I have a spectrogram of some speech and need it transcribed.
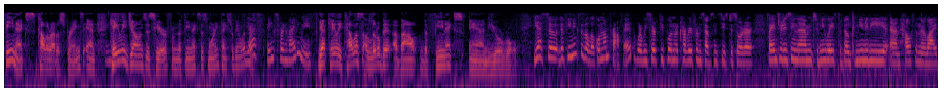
Phoenix, Colorado Springs. And Kaylee Jones is here from the Phoenix this morning. Thanks for being with yes, us. Yes, thanks for inviting me. Yeah, Kaylee, tell us a little bit about the Phoenix and your role. Yes, so the Phoenix is a local nonprofit where we serve people in recovery from substance use disorder by introducing them to new ways to build community and health in their life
